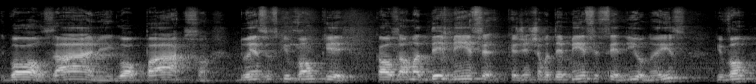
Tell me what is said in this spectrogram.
igual Alzheimer, igual Parkinson, doenças que vão que causar uma demência, que a gente chama demência senil, não é isso? Que vão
